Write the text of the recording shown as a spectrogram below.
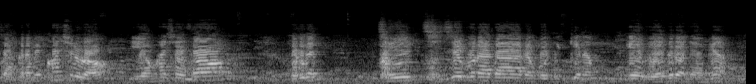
자, 그러면 컨실러 이용하셔서 우리가 제일 지저분하다라고 느끼는 게 왜 그러냐면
